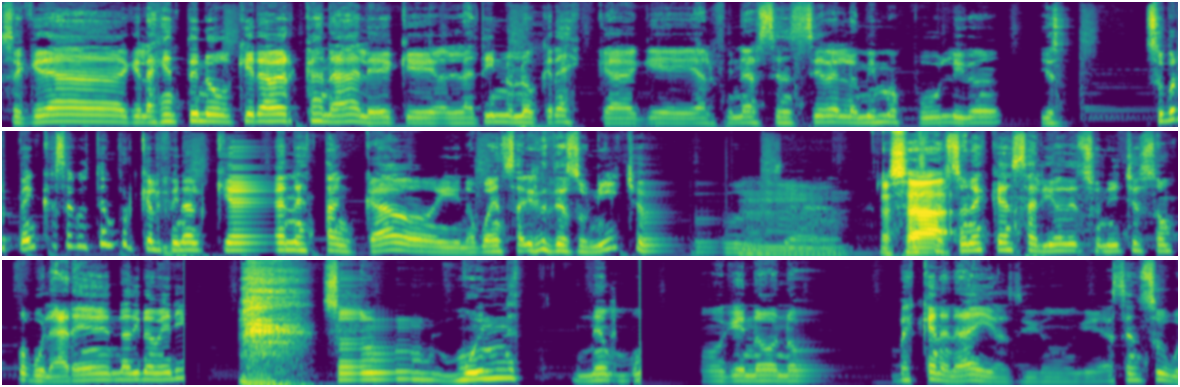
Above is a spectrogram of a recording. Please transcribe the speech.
se crea que la gente no quiera ver canales, que el latino no crezca, que al final se encierren los mismos públicos. Y es súper penca esa cuestión porque al final quedan estancados y no pueden salir de su nicho. O sea, Mm, o las sea, personas que han salido de su nicho son populares en Latinoamérica. son muy, como que no, no pescan a nadie, así como que hacen su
